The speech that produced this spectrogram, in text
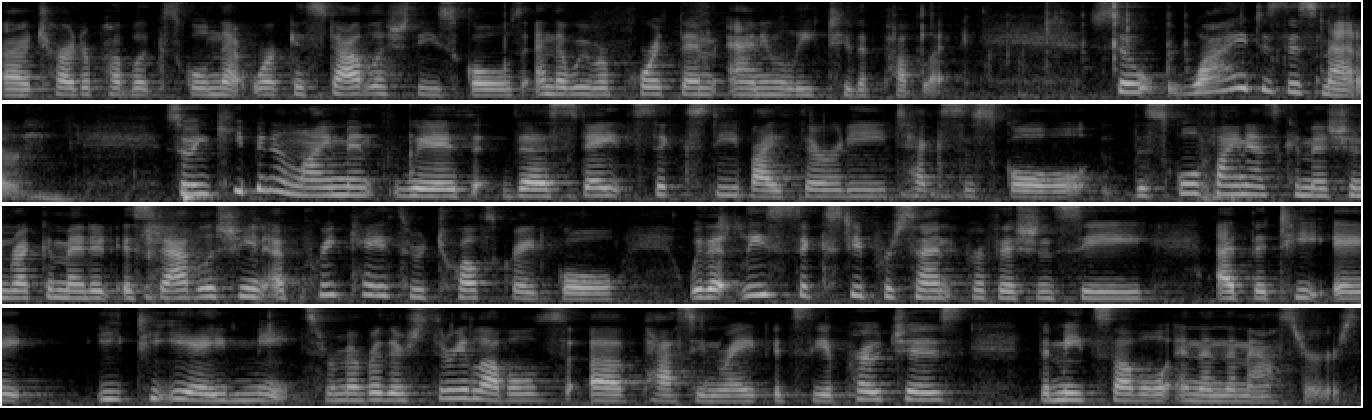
uh, charter public school network establish these goals and that we report them annually to the public. So why does this matter? So in keeping alignment with the state 60 by 30 Texas goal, the School Finance Commission recommended establishing a pre-K through 12th grade goal with at least 60% proficiency at the TA, ETEA meets. Remember, there's three levels of passing rate. It's the approaches, the meets level, and then the masters.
